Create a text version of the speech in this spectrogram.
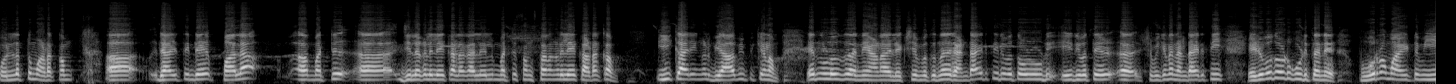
കൊല്ലത്തും അടക്കം രാജ്യത്തിന്റെ പല മറ്റ് ജില്ലകളിലേക്ക് അടക്കം അല്ലെങ്കിൽ മറ്റ് സംസ്ഥാനങ്ങളിലേക്ക് അടക്കം ഈ കാര്യങ്ങൾ വ്യാപിപ്പിക്കണം എന്നുള്ളത് തന്നെയാണ് ലക്ഷ്യം വെക്കുന്നത്. രണ്ടായിരത്തി ഇരുപത്തോടുകൂടി ഇരുപത്തി ക്ഷമിക്കണം രണ്ടായിരത്തി എഴുപതോടു കൂടി തന്നെ പൂർണമായിട്ടും ഈ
